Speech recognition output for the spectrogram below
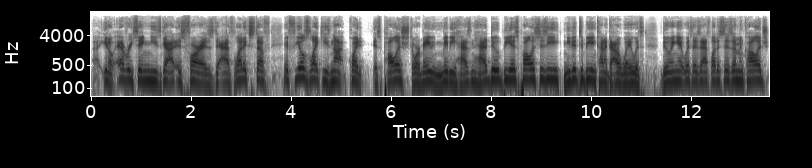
Uh, you know everything he's got as far as the athletic stuff. It feels like he's not quite as polished, or maybe maybe hasn't had to be as polished as he needed to be, and kind of got away with doing it with his athleticism in college.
